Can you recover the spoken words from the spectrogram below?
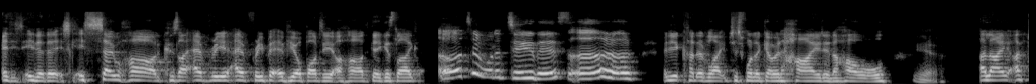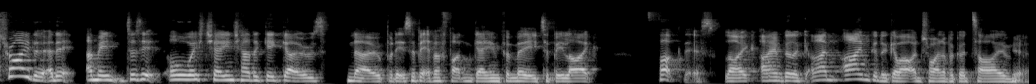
It's you know it's it's so hard because like every every bit of your body at a hard gig is like oh I don't want to do this, uh," and you kind of like just want to go and hide in a hole. Yeah. And I, I've tried it, and it. I mean, does it always change how the gig goes? No, but it's a bit of a fun game for me to be like, "Fuck this!" Like I'm gonna, I'm, I'm gonna go out and try and have a good time. Yeah.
